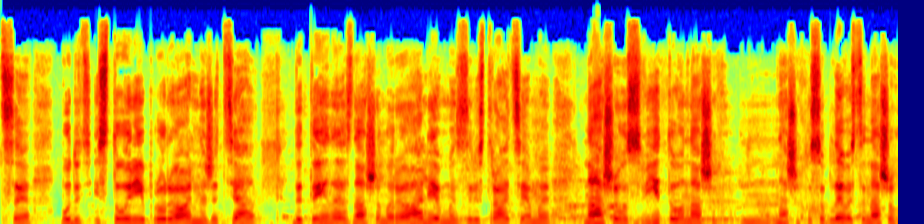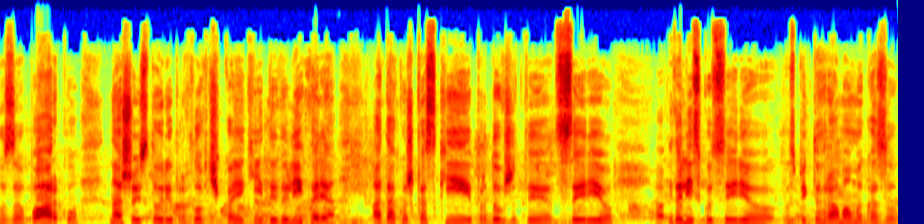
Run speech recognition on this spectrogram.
Це будуть історії про реальне життя дитини з нашими реаліями, з ілюстраціями нашого світу, наших, наших особливостей, нашого зоопарку, нашу історію про хлопчика, який йде до лікаря, а також казки продовжити серію, італійську серію з піктограмами казок.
